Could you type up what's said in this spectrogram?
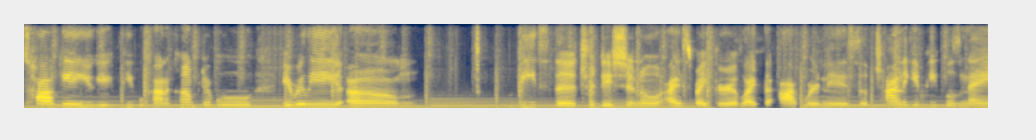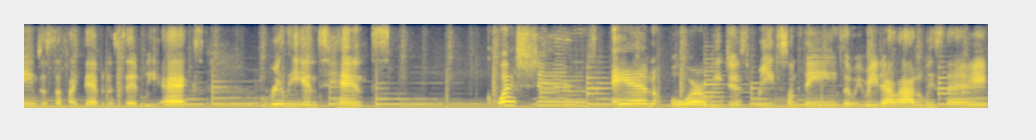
talking, you get people kind of comfortable. It really um beats the traditional icebreaker of like the awkwardness of trying to get people's names and stuff like that. But instead, we ask really intense questions and or we just read some things and we read out loud and we say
